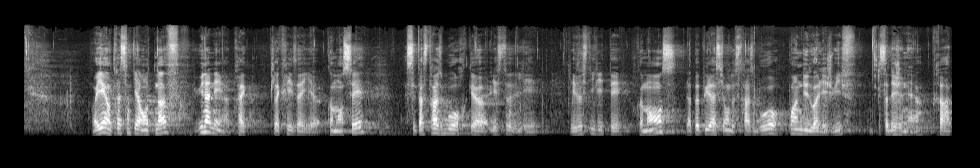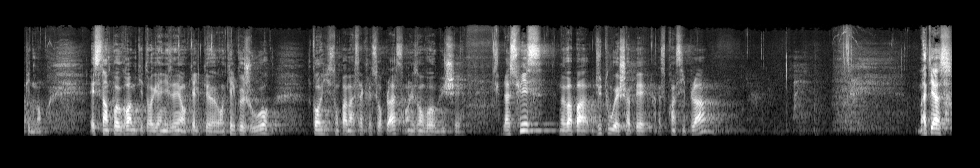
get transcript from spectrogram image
Vous voyez, en 1349, une année après que la crise ait commencé, c'est à Strasbourg que les, hostilités commencent. La population de Strasbourg pointe du doigt les Juifs. Ça dégénère très rapidement. Et c'est un pogrom qui est organisé en quelques, en quelques jours. Quand ils ne sont pas massacrés sur place, on les envoie au bûcher. La Suisse ne va pas du tout échapper à ce principe-là. Matthias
